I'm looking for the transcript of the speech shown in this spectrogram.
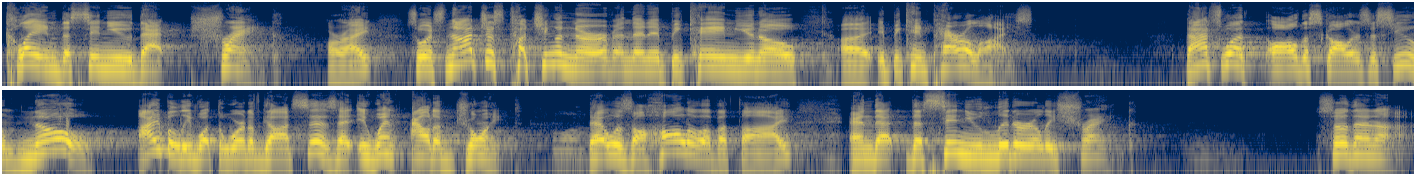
claim the sinew that shrank. All right? So it's not just touching a nerve and then it became, you know, uh, it became paralyzed. That's what all the scholars assume. No, I believe what the Word of God says that it went out of joint. That was a hollow of a thigh, and that the sinew literally shrank. So then uh,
